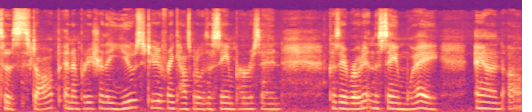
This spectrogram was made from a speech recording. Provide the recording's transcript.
to stop and I'm pretty sure they used two different accounts but it was the same person because they wrote it in the same way. And um,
